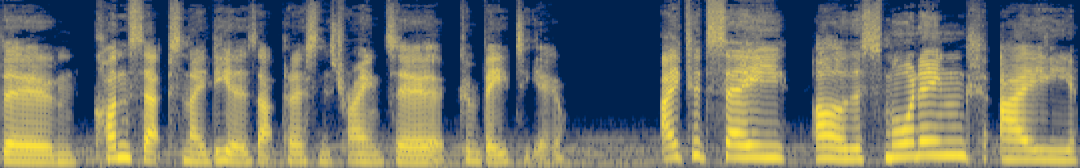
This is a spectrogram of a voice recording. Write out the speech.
the concepts and ideas that person is trying to convey to you. I could say, oh, this morning I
